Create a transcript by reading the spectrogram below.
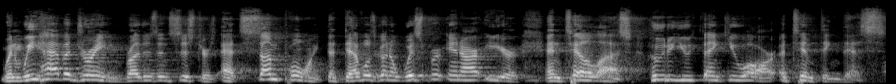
When we have a dream, brothers and sisters, at some point, the devil's going to whisper in our ear and tell us, who do you think you are attempting this?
